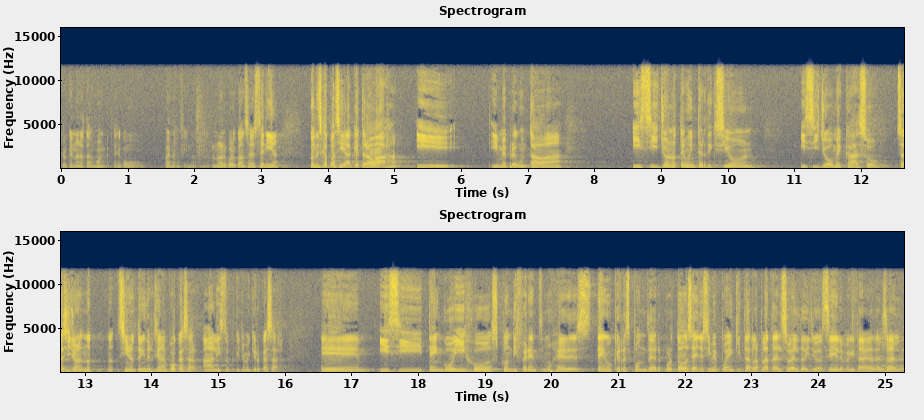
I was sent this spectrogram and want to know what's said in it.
creo que no era tan joven, tenía como, bueno, en fin, no, no recuerdo cuántos años tenía, con discapacidad que trabaja y, y me preguntaba, ¿y si yo no tengo interdicción? ¿Y si yo me caso? O sea, si yo no, si no tengo interdicción, me puedo casar. Ah, listo, porque yo me quiero casar. Eh, y si tengo hijos con diferentes mujeres, tengo que responder por todos ellos y me pueden quitar la plata del sueldo. Y yo, sí, le pueden quitar la plata del sueldo.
